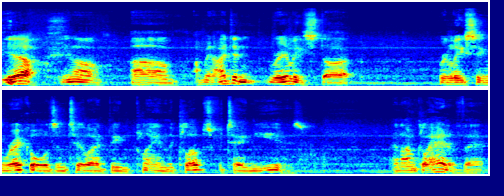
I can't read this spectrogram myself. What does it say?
yeah, you know, um, I mean, I didn't really start releasing records until I'd been playing the clubs for 10 years. And I'm glad of that.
